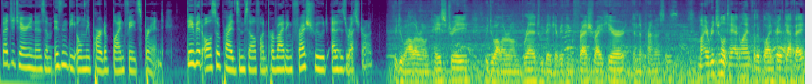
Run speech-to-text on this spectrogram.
Vegetarianism isn't the only part of Blind Faith's brand. David also prides himself on providing fresh food at his restaurant. We do all our own pastry, we do all our own breads, we bake everything fresh right here in the premises. My original tagline for the Blind Faith Cafe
